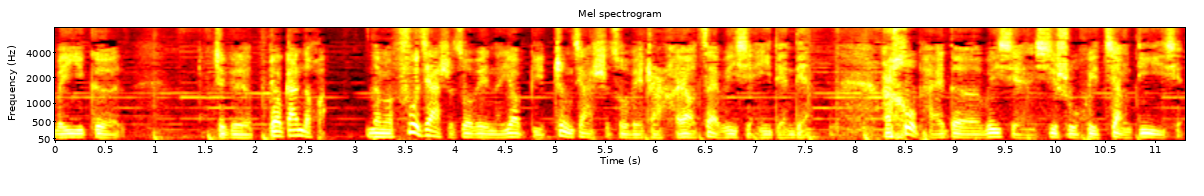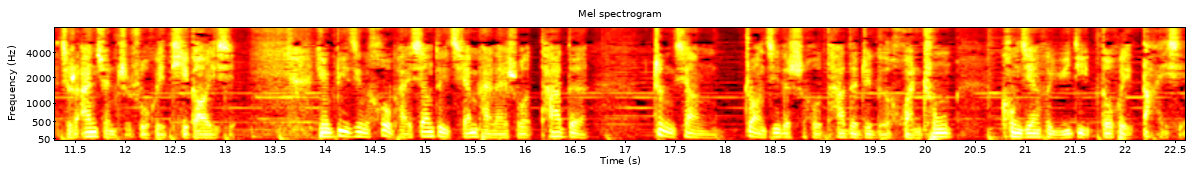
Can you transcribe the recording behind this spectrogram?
为一个这个标杆的话，那么副驾驶座位呢，要比正驾驶座位这儿还要再危险一点点，而后排的危险系数会降低一些，就是安全指数会提高一些，因为毕竟后排相对前排来说，它的正向撞击的时候，它的这个缓冲空间和余地都会大一些。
